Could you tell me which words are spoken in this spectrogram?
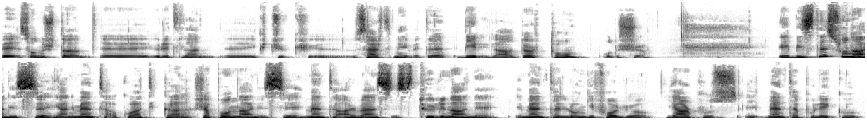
Ve sonuçta e, üretilen e, küçük e, sert meyvede bir ila dört tohum oluşuyor. E, bizde su nanesi yani Menta aquatica, Japon nanesi, Menta arvensis, tüylü nane, e, Menta longifolio, yarpus, e, Menta pulegium,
